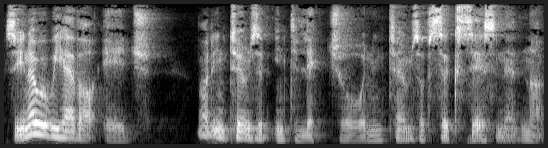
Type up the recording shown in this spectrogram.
So you know where we have our edge? Not in terms of intellectual and in terms of success and that. No.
